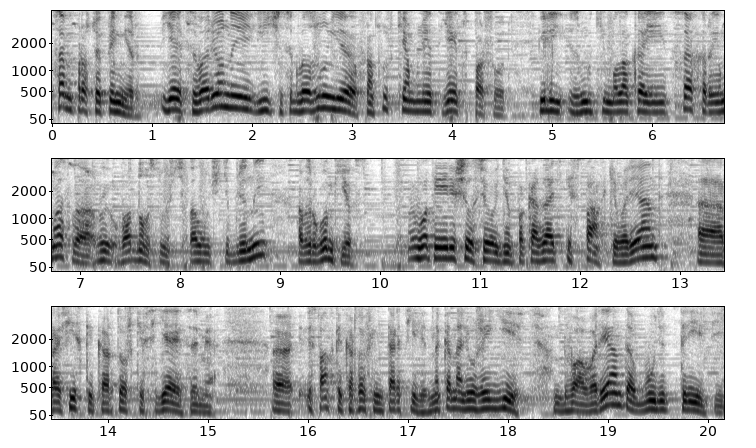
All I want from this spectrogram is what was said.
Самый простой пример. Яйца вареные, яичница глазунья, французский омлет, яйца пашот. Или из муки, молока, яиц, сахара и масла вы в одном случае получите блины, а в другом кекс. Вот я и решил сегодня показать испанский вариант э, российской картошки с яйцами. Э, испанской картофельной тортили. На канале уже есть два варианта, будет третий.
